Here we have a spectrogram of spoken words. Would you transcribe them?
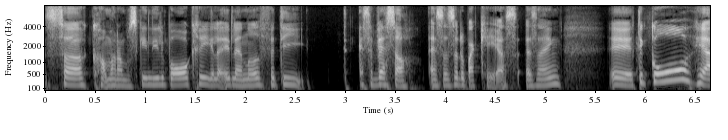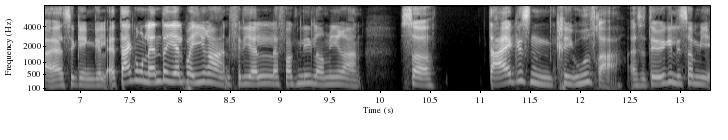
så kommer der måske en lille borgerkrig eller et eller andet, fordi, altså, hvad så? Altså, så er det bare kaos, altså, ikke? Øh, det gode her er til gengæld, at der er ikke nogen lande, der hjælper Iran, fordi alle er fucking ligeglade med Iran. Så der er ikke sådan en krig udefra. Altså, det er jo ikke ligesom i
